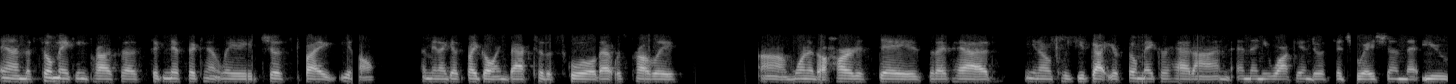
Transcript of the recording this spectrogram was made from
and the filmmaking process significantly just by you know i mean i guess by going back to the school that was probably um one of the hardest days that i've had you know because you've got your filmmaker hat on and then you walk into a situation that you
